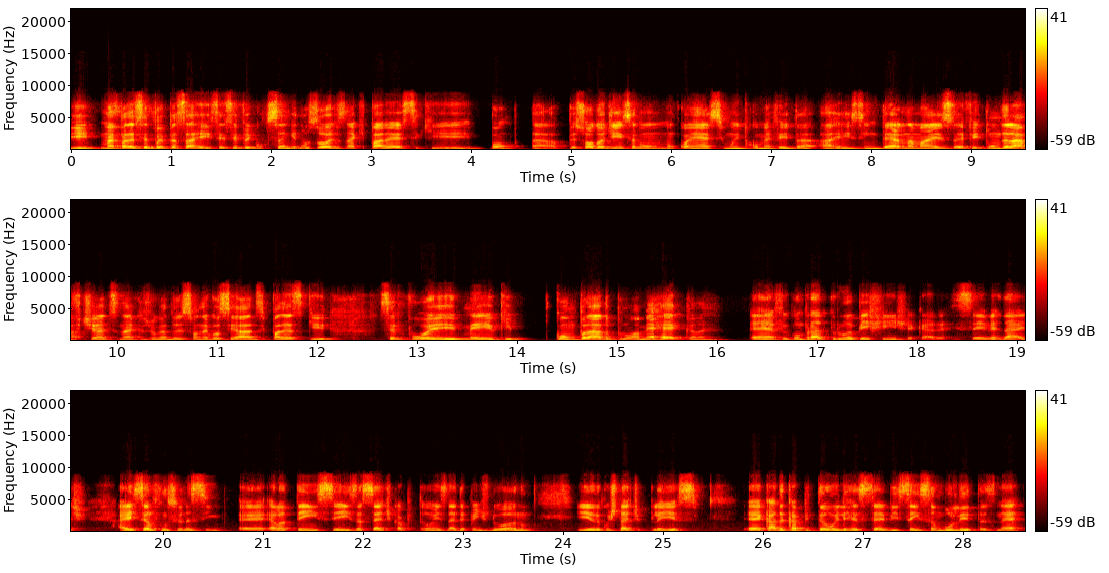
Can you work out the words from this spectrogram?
E, mas parece que você foi para essa race, você foi com sangue nos olhos, né? Que parece que, bom, o pessoal da audiência não, não conhece muito como é feita a race interna, mas é feito um draft antes, né? Que os jogadores são negociados. E parece que você foi meio que comprado por uma merreca, né? É, fui comprado por uma pechincha, cara. Isso é verdade. A ela funciona assim: é, ela tem seis a sete capitães, né? Depende do ano e da quantidade de players. É, cada capitão ele recebe 100 samboletas, né?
